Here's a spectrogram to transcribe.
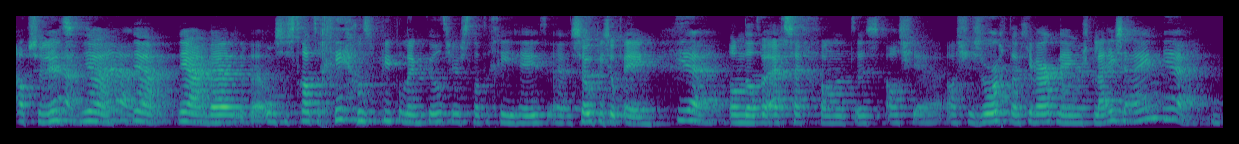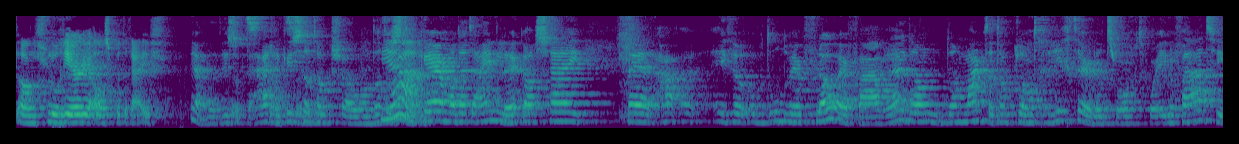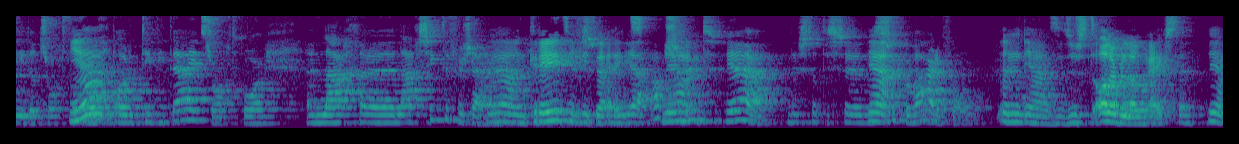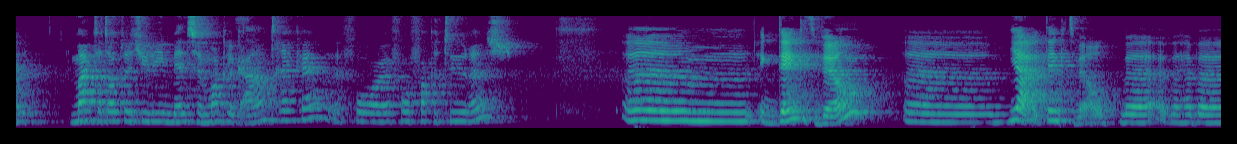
Absoluut, Ja, ja. ja. onze strategie, onze people and culture strategie heet eh soapies op één. Ja. Omdat we echt zeggen van het is als je, als je zorgt dat je werknemers blij zijn, Ja. dan floreer je als bedrijf. Ja, dat is, Dat- eigenlijk dat, is dat eh, ook zo. Want dat is de kern. Want uiteindelijk, als zij ha- even op het onderwerp flow ervaren, dan, dan maakt dat ook klantgerichter. Dat zorgt voor innovatie, dat zorgt voor hoge productiviteit, zorgt voor een laag, laag ziekteverzuim. Ja, en creativiteit. Ja, absoluut. Ja. Dus dat is, eh, dat Ja. is super waardevol. En ja, dat is dus het allerbelangrijkste. Ja. Maakt dat ook dat jullie mensen makkelijk aantrekken eh, voor, voor vacatures? Ehm, ik denk het wel. Ehm, ja, ik denk het wel. We, we hebben,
